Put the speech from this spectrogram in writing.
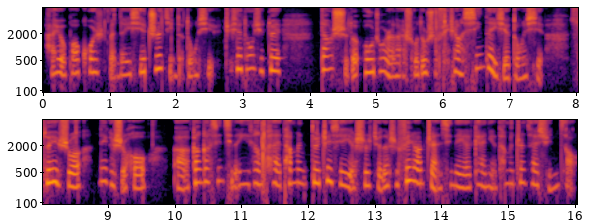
还有包括日本的一些织锦的东西，这些东西对当时的欧洲人来说都是非常新的一些东西。所以说那个时候，呃，刚刚兴起的印象派，他们对这些也是觉得是非常崭新的一个概念，他们正在寻找。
